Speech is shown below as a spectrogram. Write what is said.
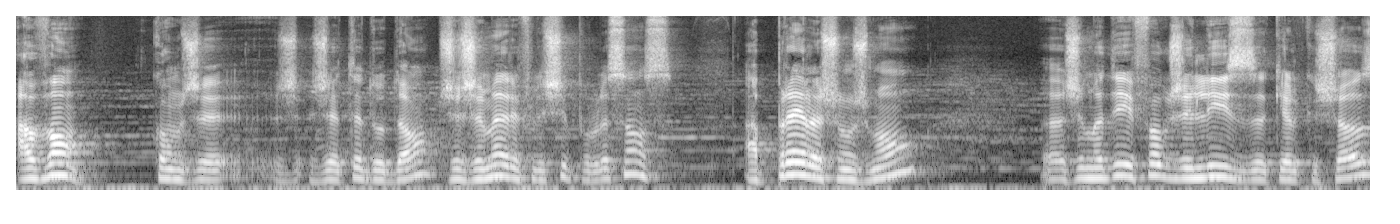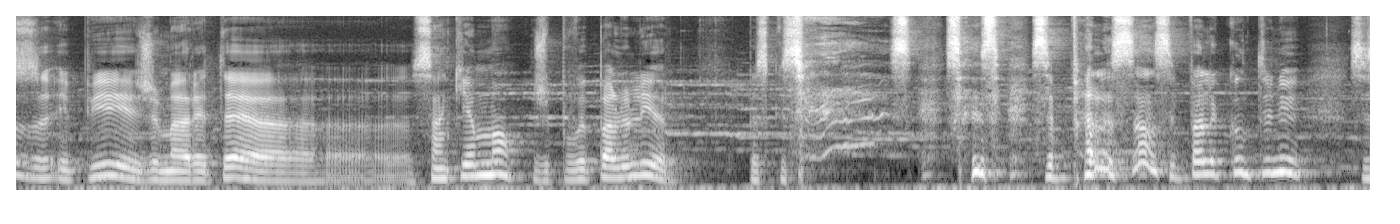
Avant, comme j'étais dedans, j'ai jamais réfléchi pour le sens. Après le changement, euh, je me dis il faut que je lise quelque chose et puis je m'arrêtais à cinquième mot. Je pouvais pas le lire parce que c'est- c'est c'est- c'est pas le sens, c'est pas le contenu. C'est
